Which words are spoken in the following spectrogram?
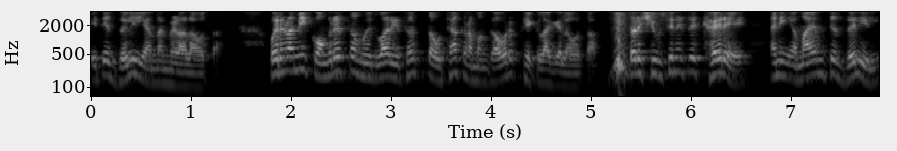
येथे जलील यांना मिळाला होता. परिणामी काँग्रेसचा उमेदवार इथं चौथ्या क्रमांकावर फेकला गेला होता. तर शिवसेनेचे खैरे आणि एम आय एमचे जलील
